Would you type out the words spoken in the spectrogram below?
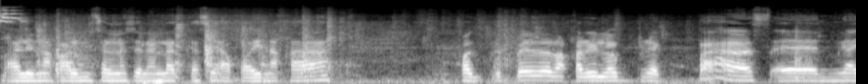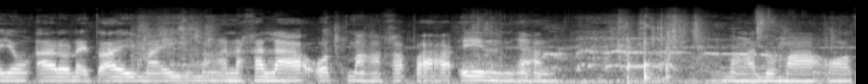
Bali, nakalmusal na silang lahat kasi ako ay naka pag-prepare na kanilang breakfast. And ngayong araw na ito ay may mga nakalaot, mga kapain. Yan. Mga lumaot.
